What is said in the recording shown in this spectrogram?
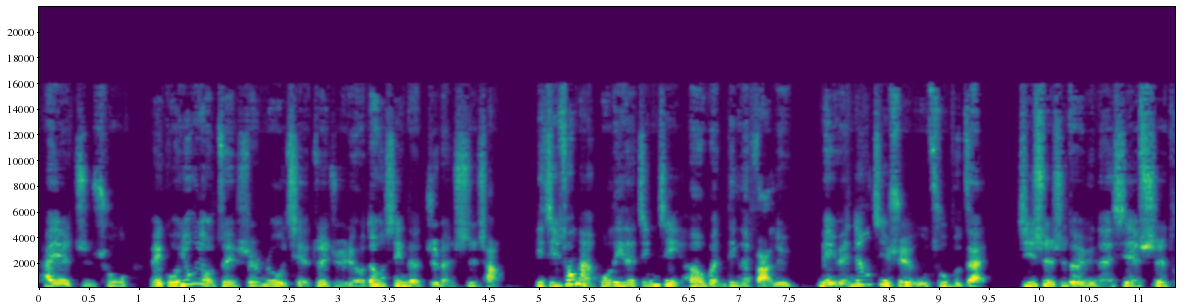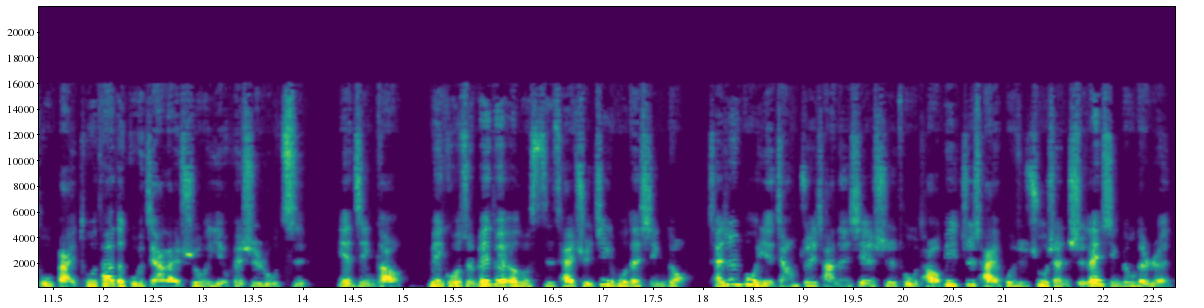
他也指出，美国拥有最深入且最具流动性的资本市场。以及充满活力的经济和稳定的法律，美元将继续无处不在，即使是对于那些试图摆脱它的国家来说，也会是如此。也警告，美国准备对俄罗斯采取进一步的行动，财政部也将追查那些试图逃避制裁或是促成此类行动的人，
